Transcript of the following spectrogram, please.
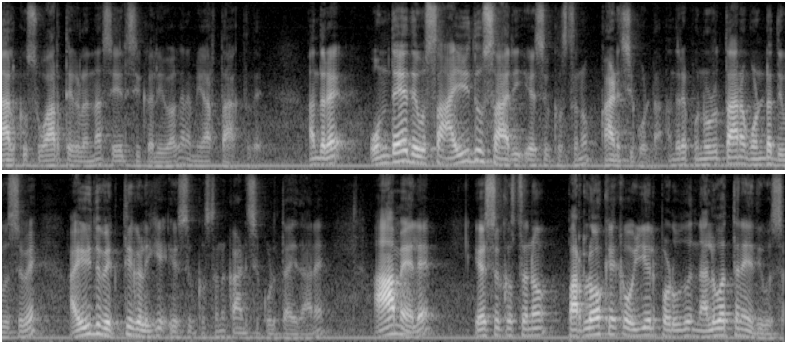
ನಾಲ್ಕು ಸುವಾರ್ತೆಗಳನ್ನು ಸೇರಿಸಿ ಕಲಿಯುವಾಗ ನಮಗೆ ಅರ್ಥ ಆಗ್ತದೆ. ಅಂದರೆ ಒಂದೇ ದಿವಸ ಐದು ಸಾರಿ ಯೇಸುಕ್ರಿಸ್ತನು ಕಾಣಿಸಿಕೊಂಡ. ಅಂದರೆ ಪುನರುತ್ಥಾನಗೊಂಡ ದಿವಸವೇ ಐದು ವ್ಯಕ್ತಿಗಳಿಗೆ ಯೇಸುಕ್ರಿಸ್ತನು ಕಾಣಿಸಿಕೊಳ್ತಾ ಇದ್ದಾನೆ. ಆಮೇಲೆ ಯೇಸುಕ್ರಿಸ್ತನು ಪರಲೋಕಕ್ಕೆ ಒಯ್ಯಲ್ಪಡುವುದು ನಲವತ್ತನೇ ದಿವಸ.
